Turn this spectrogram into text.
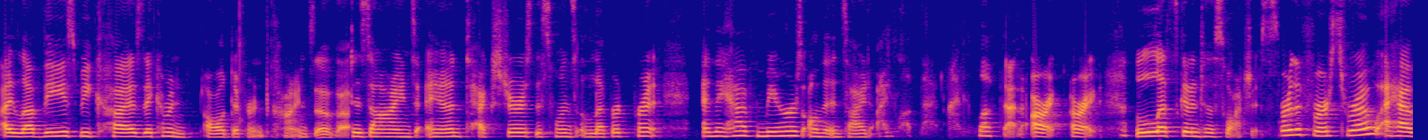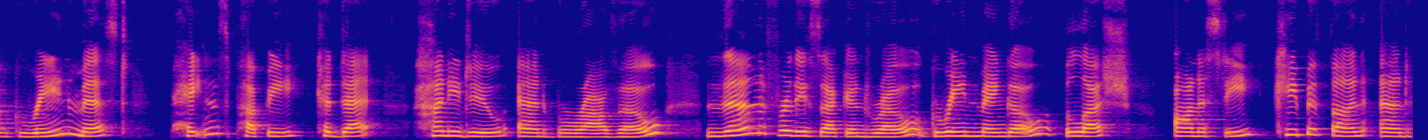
I love these because they come in all different kinds of uh, designs and textures. This one's leopard print and they have mirrors on the inside. I love that. I Love that. All right, all right. Let's get into the swatches. For the first row, I have Green Mist, Peyton's Puppy, Cadet, Honeydew, and Bravo. Then for the second row, Green Mango, Blush, Honesty, Keep It Fun, and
